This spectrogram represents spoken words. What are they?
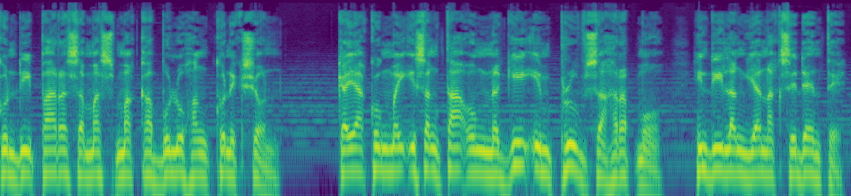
kundi para sa mas makabuluhang koneksyon. Kaya kung may isang taong nag improve sa harap mo, hindi lang yan aksidente.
